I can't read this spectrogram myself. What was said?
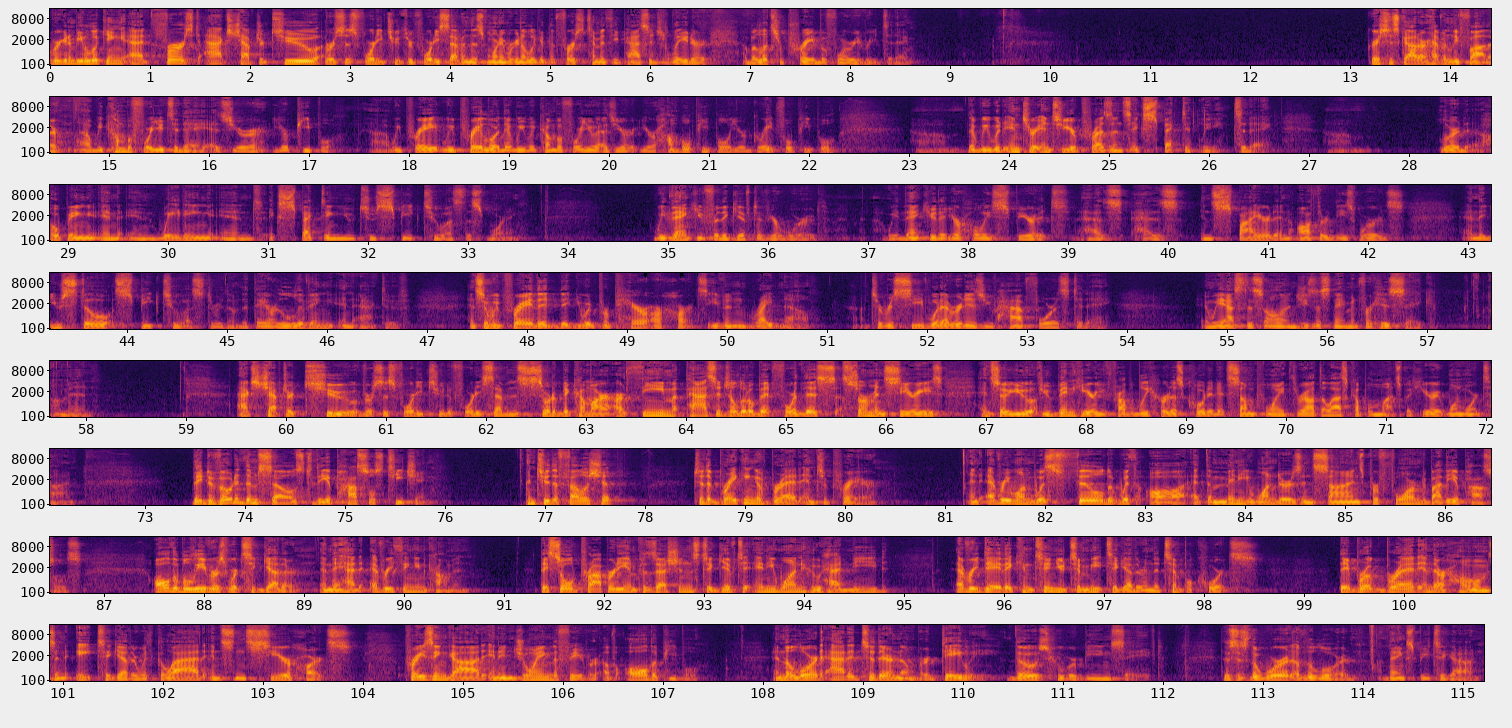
We're going to be looking at first Acts chapter 2, verses 42 through 47 this morning. We're going to look at the first Timothy passage later, but let's pray before we read today. Gracious God, our Heavenly Father, uh, we come before you today as your, your people. Uh, we, pray, we pray, Lord, that we would come before you as your, your humble people, your grateful people, um, that we would enter into your presence expectantly today. Lord, hoping and, and waiting and expecting you to speak to us this morning. We thank you for the gift of your word. We thank you that your Holy Spirit has, has inspired and authored these words and that you still speak to us through them, that they are living and active. And so we pray that, that you would prepare our hearts, even right now, uh, to receive whatever it is you have for us today. And we ask this all in Jesus' name and for his sake. Amen. Acts chapter 2, verses 42 to 47. This has sort of become our, our theme passage a little bit for this sermon series. And so, you, if you've been here, you've probably heard us quoted at some point throughout the last couple months, but hear it one more time. They devoted themselves to the apostles' teaching and to the fellowship, to the breaking of bread, and to prayer. And everyone was filled with awe at the many wonders and signs performed by the apostles. All the believers were together, and they had everything in common. They sold property and possessions to give to anyone who had need. Every day they continued to meet together in the temple courts. They broke bread in their homes and ate together with glad and sincere hearts, praising God and enjoying the favor of all the people. And the Lord added to their number daily those who were being saved. This is the word of the Lord. Thanks be to God.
